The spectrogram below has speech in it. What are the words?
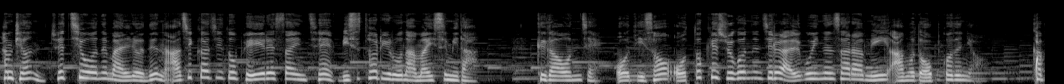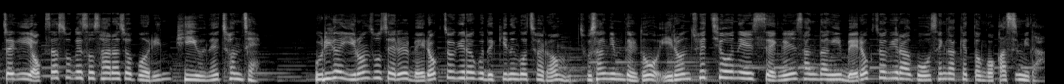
한편 최치원의 만료는 아직까지도 베일에 쌓인 채 미스터리로 남아 있습니다. 그가 언제, 어디서, 어떻게 죽었는지를 알고 있는 사람이 아무도 없거든요. 갑자기 역사 속에서 사라져버린 비운의 천재. 우리가 이런 소재를 매력적이라고 느끼는 것처럼 조상님들도 이런 최치원의 일생을 상당히 매력적이라고 생각했던 것 같습니다.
